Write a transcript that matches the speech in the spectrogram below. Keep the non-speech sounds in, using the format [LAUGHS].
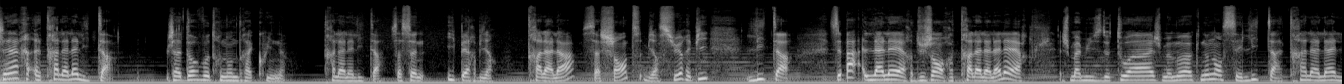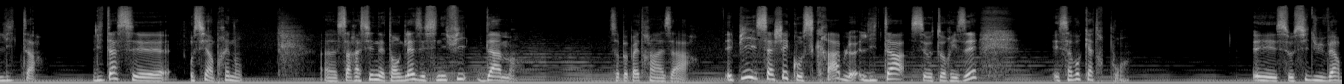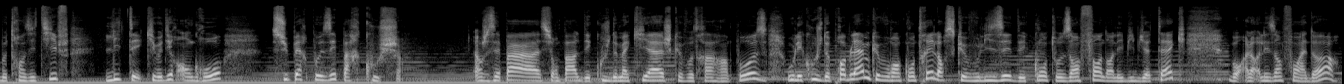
Cher Tralalalita, j'adore votre nom de drag queen. Tralalalita, ça sonne hyper bien. Tralala, ça chante, bien sûr, et puis Lita. C'est pas l'alaire du genre tralala Je m'amuse de toi, je me moque. Non, non, c'est Lita, tralala Lita. Lita, c'est aussi un prénom. Euh, sa racine est anglaise et signifie dame. Ça peut pas être un hasard. Et puis, sachez qu'au Scrabble, Lita, c'est autorisé, et ça vaut 4 points. Et c'est aussi du verbe transitif liter, qui veut dire en gros superposé par couche. Alors je ne sais pas si on parle des couches de maquillage que votre art impose ou les couches de problèmes que vous rencontrez lorsque vous lisez des contes aux enfants dans les bibliothèques. Bon, alors les enfants adorent,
